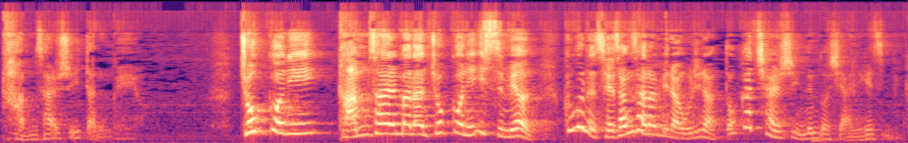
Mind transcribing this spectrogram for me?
감사할 수 있다는 거예요. 조건이, 감사할 만한 조건이 있으면, 그거는 세상 사람이나 우리나 똑같이 할 수 있는 것이 아니겠습니까?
